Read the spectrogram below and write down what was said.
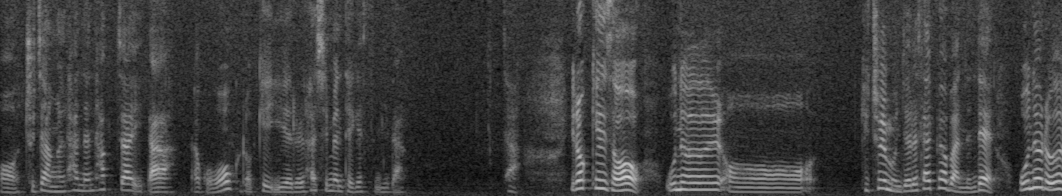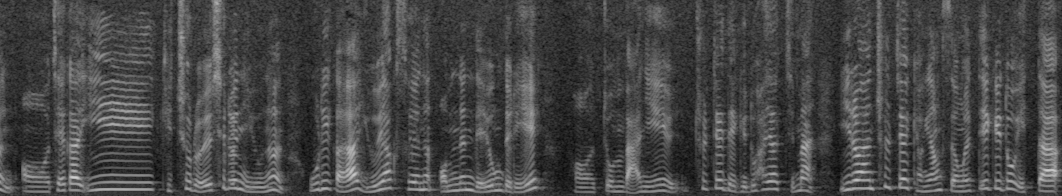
어, 주장을 하는 학자이다라고 그렇게 이해를 하시면 되겠습니다. 자, 이렇게 해서 오늘 어, 기출 문제를 살펴봤는데 오늘은 어, 제가 이 기출을 실은 이유는 우리가 요약서에는 없는 내용들이 어, 좀 많이 출제되기도 하였지만 이러한 출제 경향성을 띠기도 있다,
